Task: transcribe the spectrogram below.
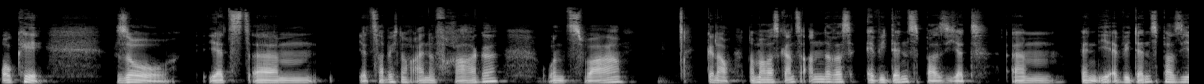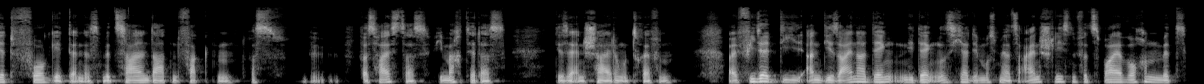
Okay, so jetzt ähm, jetzt habe ich noch eine Frage und zwar genau nochmal was ganz anderes, evidenzbasiert. Ähm, wenn ihr evidenzbasiert vorgeht, Dennis, mit Zahlen, Daten, Fakten, was was heißt das? Wie macht ihr das? Diese Entscheidungen treffen? Weil viele, die an Designer denken, die denken sich ja, den muss man jetzt einschließen für zwei Wochen mit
